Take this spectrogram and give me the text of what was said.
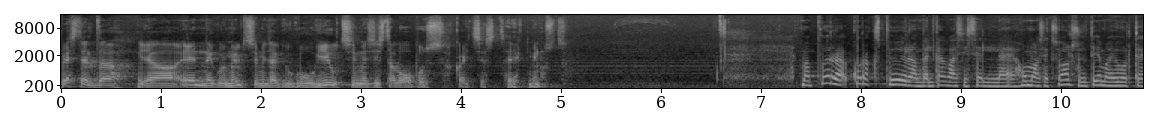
vestelda ja enne, kui me üldse midagi kuhugi jõudsime, siis ta loobus kaitsest ehk minust ma pööra, korraks pööran veel tagasi selle homoseksuaalsuse teema juurde,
